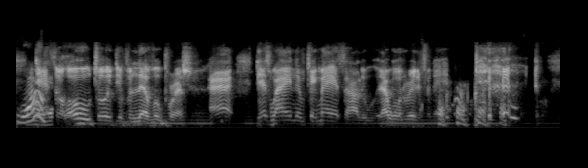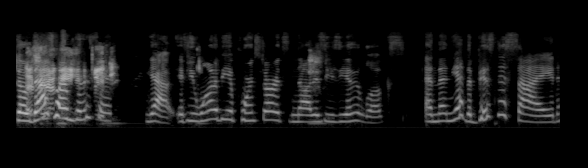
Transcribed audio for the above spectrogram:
Yeah, That's a whole totally different level of pressure. I that's why I ain't never take my ass to Hollywood. I wasn't ready for that. so That's that's what I I'm gonna say. Yeah, if you want to be a porn star, it's not as easy as it looks. And then yeah, the business side.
